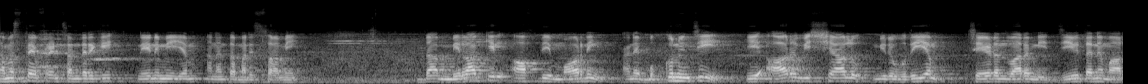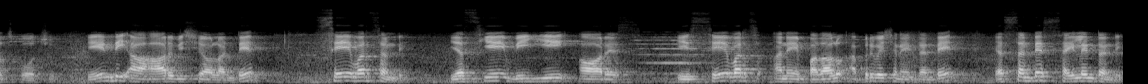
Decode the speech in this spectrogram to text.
నమస్తే ఫ్రెండ్స్ అందరికీ. నేను మీ M Anantha Mariswamy the miracle of the morning అనే బుక్ నుంచి ఈ ఆరు విషయాలు మీరు ఉదయం చేయడం ద్వారా మీ జీవితాన్ని మార్చుకోవచ్చు. ఏంటి ఆ ఆరు విషయాలు అంటే సేవర్స్ అండి. ఎస్ఏవిఈఆర్ఎస్ ఈ సేవర్స్ అనే పదాలు అబ్రివేషన్ ఏంటంటే ఎస్ అంటే సైలెంట్ అండి.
